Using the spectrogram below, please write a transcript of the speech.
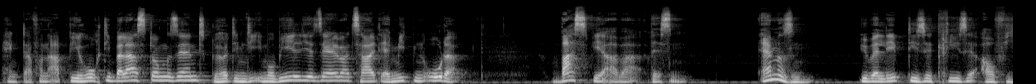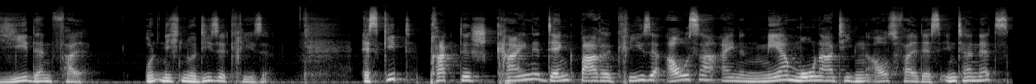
Hängt davon ab, wie hoch die Belastungen sind, gehört ihm die Immobilie selber, zahlt er Mieten oder. Was wir aber wissen, Amazon überlebt diese Krise auf jeden Fall. Und nicht nur diese Krise. Es gibt praktisch keine denkbare Krise außer einen mehrmonatigen Ausfall des Internets,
